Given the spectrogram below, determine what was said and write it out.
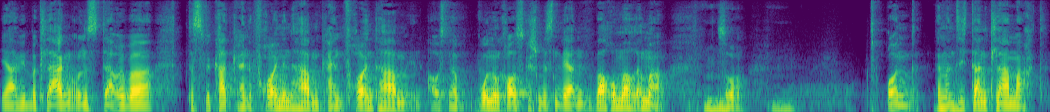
Ja, wir beklagen uns darüber, dass wir gerade keine Freundin haben, keinen Freund haben, aus einer Wohnung rausgeschmissen werden, warum auch immer. So. Und wenn man sich dann klar macht,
